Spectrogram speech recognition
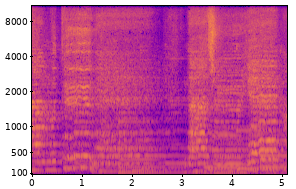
삶 붙드네 나 주의 것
